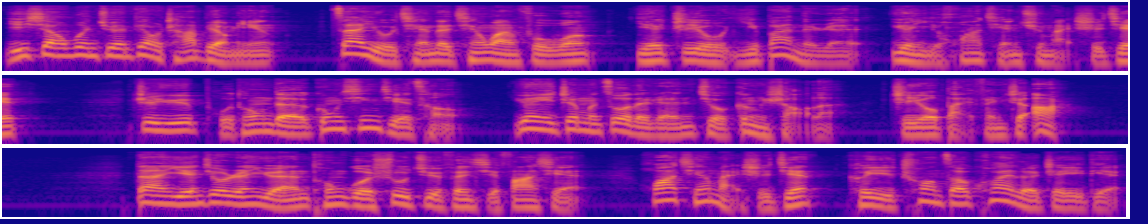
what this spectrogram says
一项问卷调查表明，再有钱的千万富翁，也只有一半的人愿意花钱去买时间。至于普通的工薪阶层，愿意这么做的人就更少了，只有百分之二。但研究人员通过数据分析发现。花钱买时间可以创造快乐这一点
